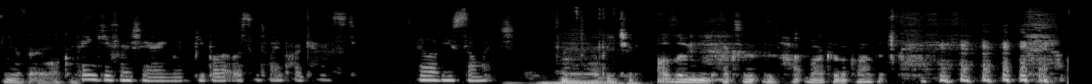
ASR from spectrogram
You're very welcome. Thank you for sharing with people that listen to my podcast. I love you so much. Mm, I'll beat you. Also, you need to exit this hot box of a closet.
